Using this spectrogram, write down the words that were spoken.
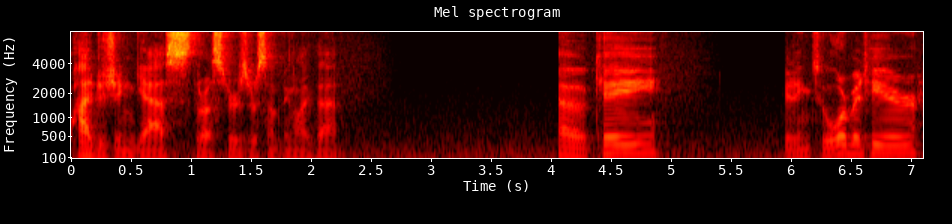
hydrogen gas thrusters or something like that. Okay, getting to orbit here.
